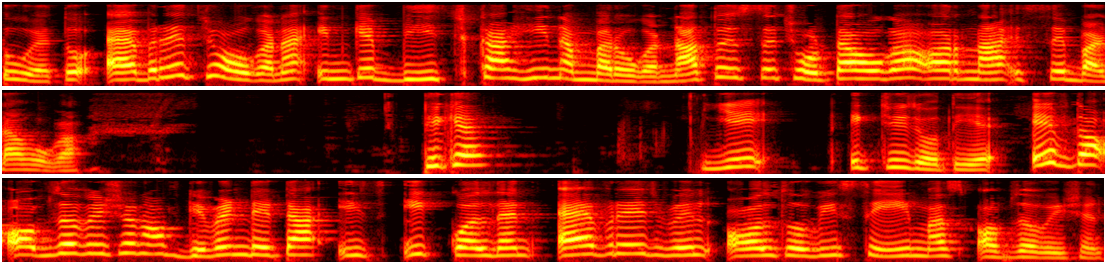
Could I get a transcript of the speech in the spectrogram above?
टू है तो एवरेज जो होगा ना, इनके बीच का ही नंबर होगा, ना तो इससे छोटा होगा और ना इससे बड़ा होगा। ठीक है? ये एक चीज़ होती है। If the observation of given data is equal then average will also be same as observation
